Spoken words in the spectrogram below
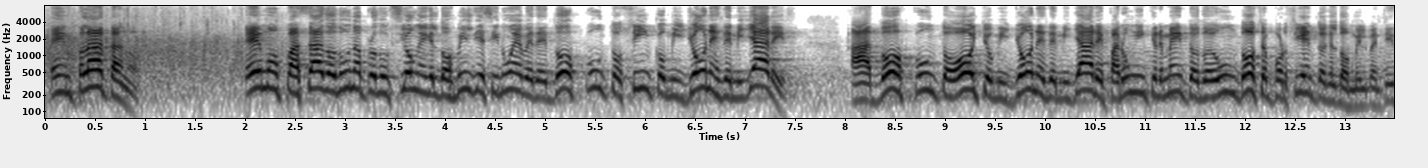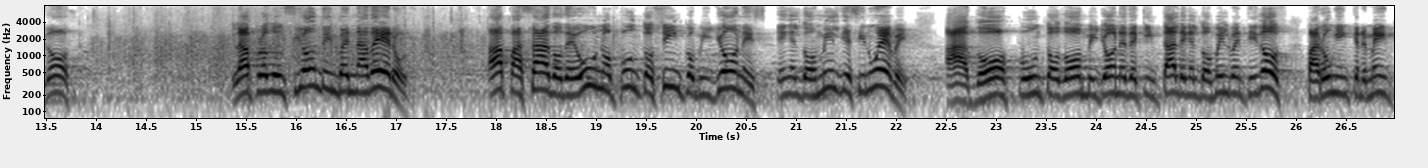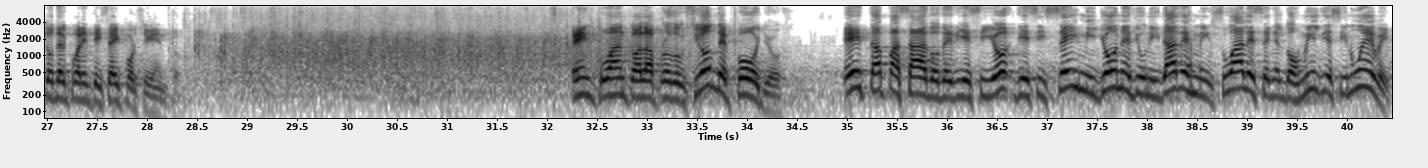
En plátano, hemos pasado de una producción en el 2019 de 2.5 millones de millares a 2.8 millones de millares para un incremento de un 12% en el 2022. La producción de invernaderos ha pasado de 1.5 millones en el 2019 a 2.2 millones de quintales en el 2022 para un incremento del 46%. En cuanto a la producción de pollos, esta ha pasado de 16 millones de unidades mensuales en el 2019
